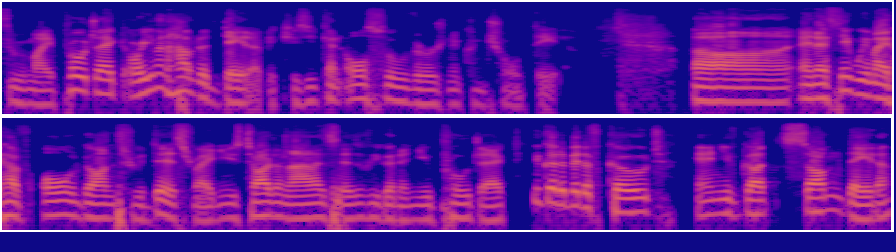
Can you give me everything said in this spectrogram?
through my project or even how the data, because you can also version control data. Uh, and I think we might have all gone through this, right? You start analysis, we got a new project, you've got a bit of code and you've got some data.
